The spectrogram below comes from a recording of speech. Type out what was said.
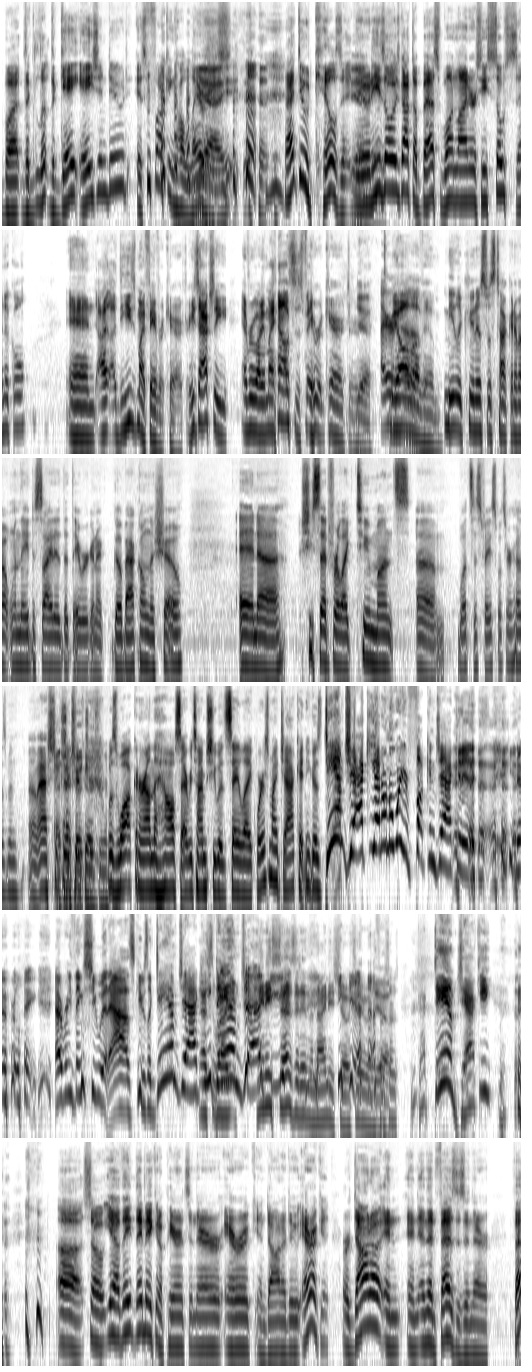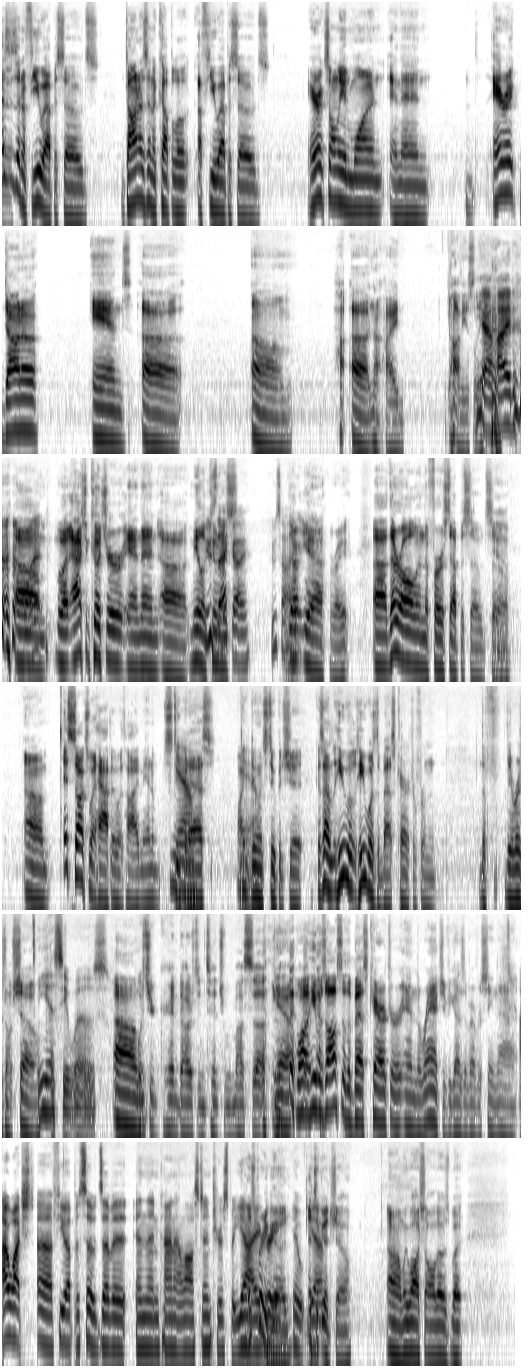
But the the gay Asian dude is fucking hilarious. Yeah, he- That dude kills it, Yeah, he dude. he's always got the best one-liners. He's so cynical, and I, I- he's my favorite character. He's actually everybody in my house's favorite character. yeah. I heard, we all uh, love him. Mila Kunis was talking about when they decided that they were gonna go back on the show, and uh, she said for like two months, um, what's his face? What's her husband? Um, Ashton Ashton Kutcher Kutcher. was walking around the house every time she would say like, "Where's my jacket?" And he goes, "Damn, Jackie, I don't know where your fucking jacket is." you know, like everything she would ask, he was like, "Damn, Jackie, That's damn, right. Jackie." And he says it in the '90s show too. Yeah. first. God damn, Jackie. uh, so yeah, they they make an appearance in there. Eric and Donna do. Eric or Donna and and and then Fez is in there. Fez Yeah. is in a few episodes. Donna's in a couple of a few episodes. Eric's only in one, and then Eric, Donna, and uh, um, uh, not Hyde, obviously. yeah, Hyde. Um, but Ashton Kutcher and then uh, Mila Who's Kunis. that guy? Who's they're- Hyde? Yeah, right. Uh, they're all in the first episode, so um, it sucks what happened with Hyde, man. Stupid Yeah. ass. Why you Yeah. doing stupid shit? Because he was he was the best character from the the original show. Yes, he was. Um, What's your granddaughter's intention with my son? yeah, well, he was also the best character in The Ranch. If you guys have ever seen that, I watched uh, a few episodes of it and then kind of lost interest. But yeah, it's I pretty agree. good. It- it's yeah. a good show. Um, we watched all those, but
